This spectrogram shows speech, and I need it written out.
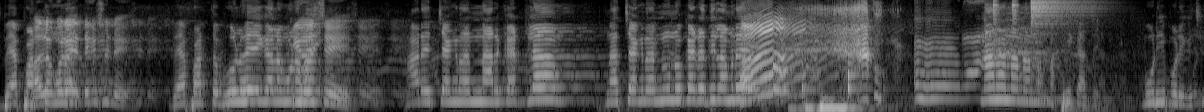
ব্যাপার ভালো তো করে দেখে শুনে। ব্যাপার তো ভুল হয়ে গেল মনে হয়। হয়েছে? আরে চ্যাংড়ার নার কাটলাম না চ্যাংড়ার নুনো কেটে দিলাম রে। না না না না না, ঠিক আছে। বুড়ি পড়ে গেছি।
